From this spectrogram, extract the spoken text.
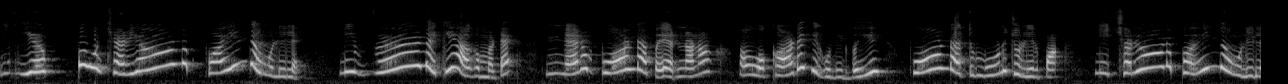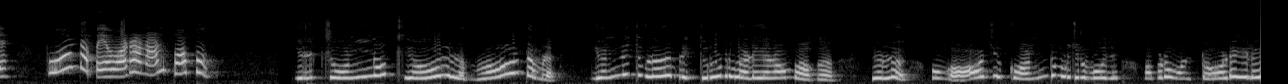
நீ எப்பவும் சரியான பைத்த முடியல நீ வேலைக்கே ஆக மாட்ட நேரம் போண்டா அவன் கடைக்கு கூட்டிட்டு போய் போண்டா தும்புன்னு சொல்லியிருப்பான். நீ சரியான பயந்த ஒளியில போண்டா பைய வரானான்னு பார்ப்போம் இல்லை சொன்னா கேளுல வேண்டாம்ல என்னத்துக்குள்ள இப்படி திருடு வேலையெல்லாம் பார்க்க? இல்லை உங்க ஆட்சி கண்டுபிடிச்சிட்டு போகுது. அப்புறம் உன் தொடையிலே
